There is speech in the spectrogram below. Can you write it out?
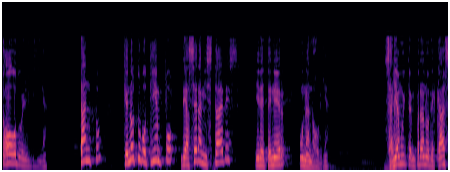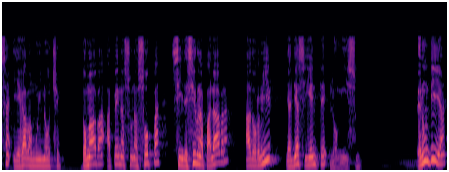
todo el día, tanto que no tuvo tiempo de hacer amistades y de tener una novia. Salía muy temprano de casa y llegaba muy noche. Tomaba apenas una sopa sin decir una palabra a dormir y al día siguiente lo mismo. Pero un día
